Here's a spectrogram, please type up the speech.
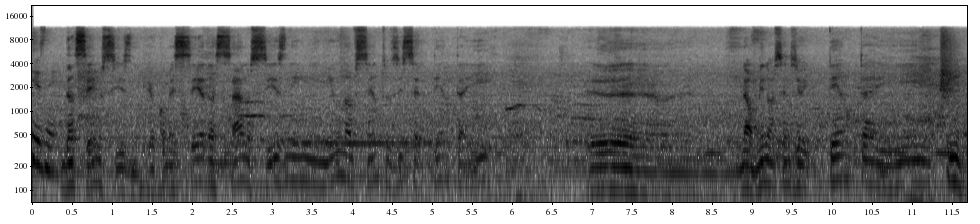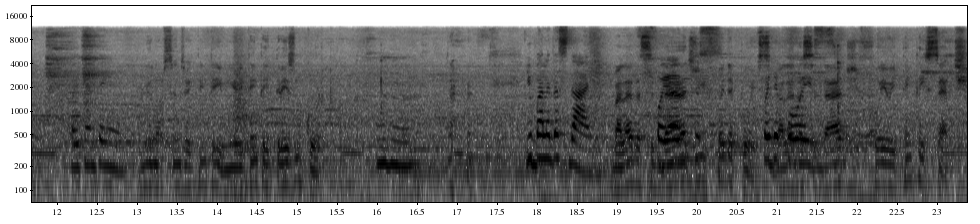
Cisne? Dancei no Cisne. Eu comecei a dançar no Cisne em 1970 e... Uh, não, 1981. 81. 1981. Em 83 no corpo. Uhum. E o Balé da Cidade? Balé da Cidade foi, antes... foi depois. Foi depois. Balé da Cidade foi 87.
